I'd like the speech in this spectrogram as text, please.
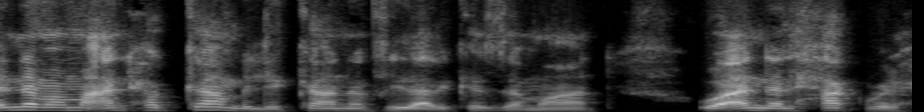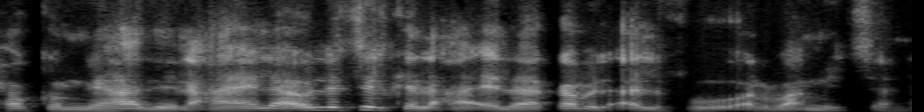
إنما مع الحكام اللي كانوا في ذلك الزمان وأن الحق بالحكم لهذه العائلة أو لتلك العائلة قبل 1400 سنة.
